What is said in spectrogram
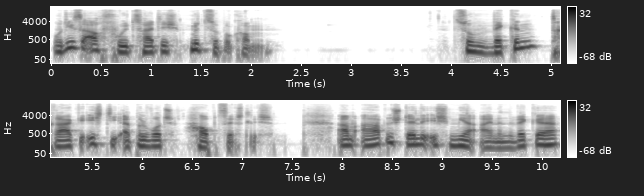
und diese auch frühzeitig mitzubekommen. Zum Wecken trage ich die Apple Watch hauptsächlich. Am Abend stelle ich mir einen Wecker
